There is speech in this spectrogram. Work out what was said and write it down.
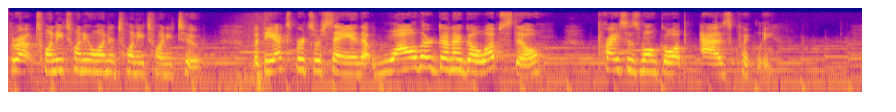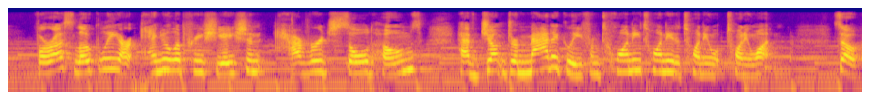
throughout 2021 and 2022. But the experts are saying that while they're gonna go up still, prices won't go up as quickly. For us locally, our annual appreciation average sold homes have jumped dramatically from 2020 to 2021. So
